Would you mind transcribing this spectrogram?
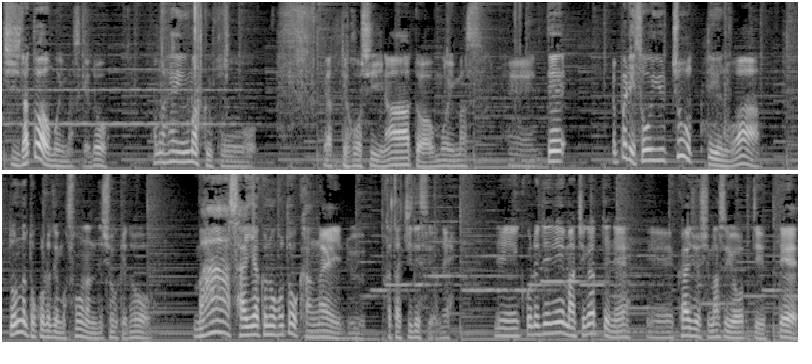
知事だとは思いますけど、この辺うまくこう、やってほしいなとは思います。えーで、やっぱりそういう蝶っていうのは、どんなところでもそうなんでしょうけど、まあ最悪のことを考える形ですよね。で、これでね、間違ってね、えー解除しますよって言って、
